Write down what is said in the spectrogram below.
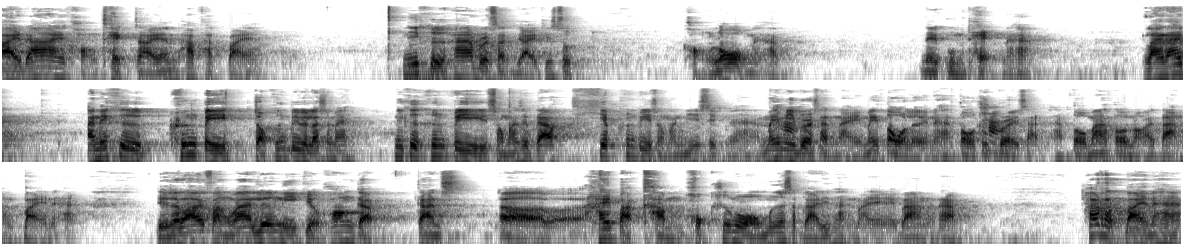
รายได้ของเทคไจแอนภาพถัดไป นี่คือ 5 บริษัทใหญ่ที่สุดของโลกนะครับ ในกลุ่มเทคนะฮะรายได้ อันนี้คือครึ่งปีจบครึ่งปีไปแล้วใช่ไหมนี่คือครึ่งปี 2019 เทียบครึ่งปี 2020 นะฮะไม่มีบริษัทไหนไม่โตเลยนะฮะโตทุกบริษัทครับโตมากโตน้อยต่างกันไปนะฮะเดี๋ยวจะเล่าให้ฟังว่าเรื่องนี้เกี่ยวข้องกับการให้ปากคำ6ชั่วโมงเมื่อสัปดาห์ที่ผ่านมาอย่างไรบ้างนะครับภาพถัดไปนะฮะ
